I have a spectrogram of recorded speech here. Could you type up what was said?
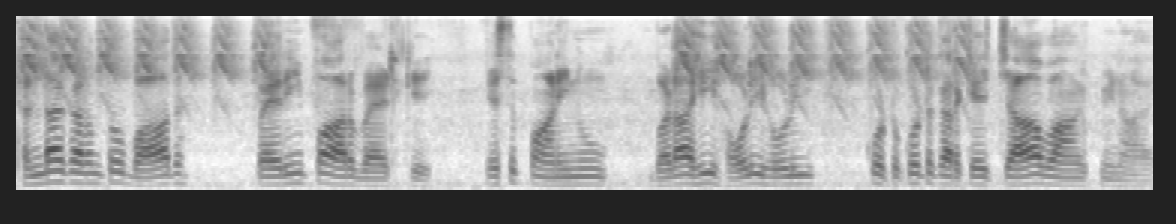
ਠੰਡਾ ਕਰਨ ਤੋਂ ਬਾਅਦ ਪੈਰੀਂ ਭਾਰ ਬੈਠ ਕੇ ਇਸ ਪਾਣੀ ਨੂੰ ਬੜਾ ਹੀ ਹੌਲੀ-ਹੌਲੀ ਘੁੱਟ-ਘੁੱਟ ਕਰਕੇ ਚਾਹ ਵਾਂਗ ਪੀਣਾ ਹੈ।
